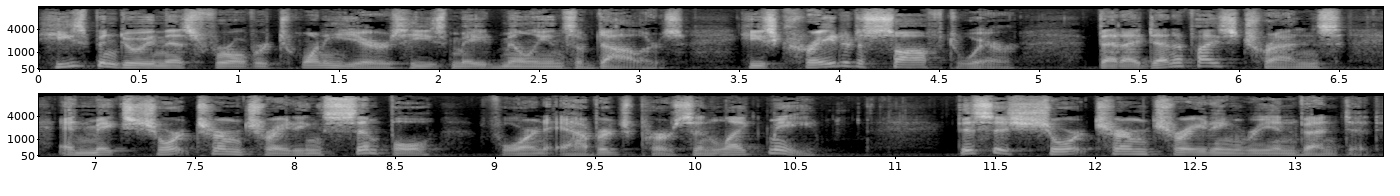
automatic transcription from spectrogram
He's been doing this for over 20 years. He's made millions of dollars. He's created a software that identifies trends and makes short term trading simple for an average person like me. This is short term trading reinvented.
